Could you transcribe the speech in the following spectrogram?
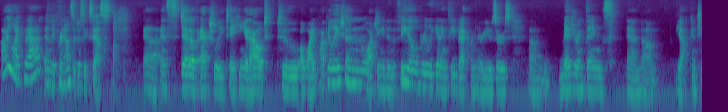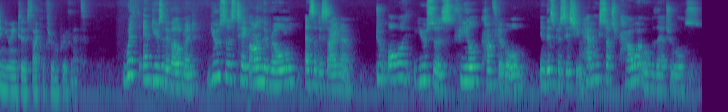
I like that," and they pronounce it a success. Uh, instead of actually taking it out to a wide population, watching it in the field, really getting feedback from their users, um, measuring things, and um, yeah, continuing to cycle through improvements. With end user development, users take on the role as a designer. Do all users feel comfortable in this position, having such power over their tools?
